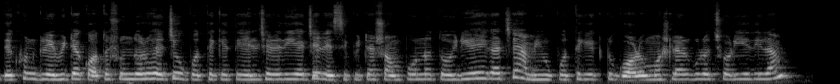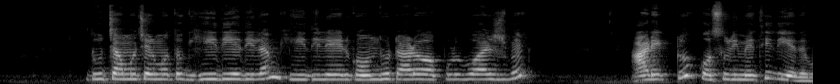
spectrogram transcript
দেখুন গ্রেভিটা কত সুন্দর হয়েছে, উপর থেকে তেল ছেড়ে দিয়েছে, রেসিপিটা সম্পূর্ণ তৈরি হয়ে গেছে। আমি উপর থেকে একটু গরম মশলার গুঁড়ো ছড়িয়ে দিলাম। দু চামচের মতো ঘি দিয়ে দিলাম। ঘি দিলে এর গন্ধটা আরও অপূর্ব আসবে। আর একটু কসুরি মেথি দিয়ে দেব।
